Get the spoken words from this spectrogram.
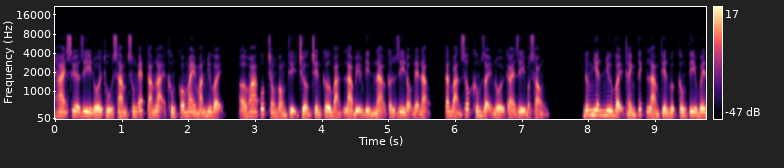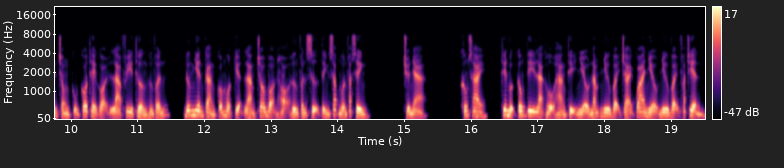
2 xưa di đối thủ samsung s 8 lại không có may mắn như vậy, ở hoa quốc trong vòng thị trường trên cơ bản là bị tin nạo cơn di động đè nặng, căn bản sốc không dậy nổi cái gì bọt sóng. Đương nhiên như vậy thành tích làm thiên vực công ty bên trong cũng có thể gọi là phi thường hưng phấn, đương nhiên càng có một kiện làm cho bọn họ hưng phấn sự tính sắp muốn phát sinh. Chuyển nhà. Không sai, thiên vực công ty lạc hộ hàng thị nhiều năm như vậy trải qua nhiều như vậy phát triển,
